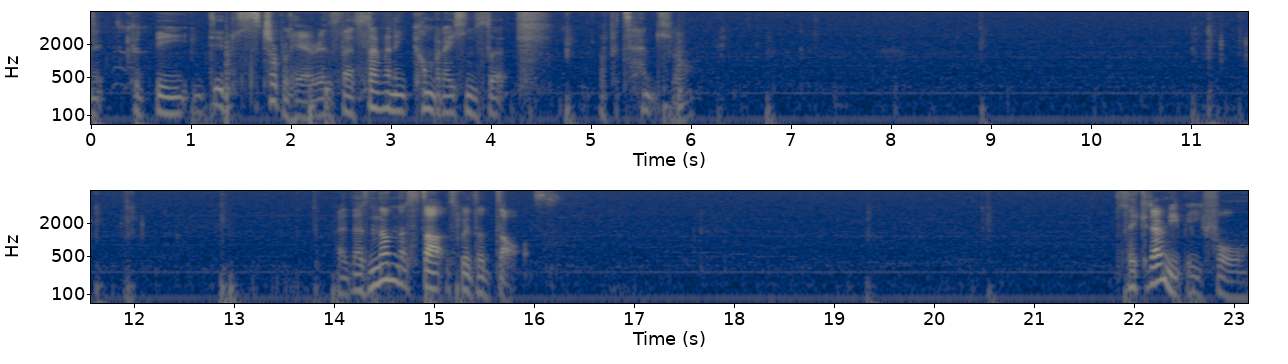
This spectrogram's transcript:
it could be. It's, the trouble here is there's so many combinations that are potential. Right, there's none that starts with a dot. They could only be four.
